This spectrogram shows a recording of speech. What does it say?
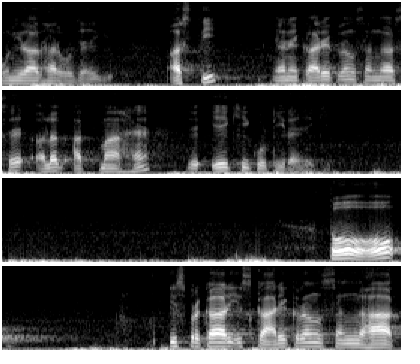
वो निराधार हो जाएगी। अस्थि यानी कार्यक्रम संज्ञा से अलग आत्मा है, ये एक ही कोटि रहेगी। तो इस प्रकार इस कार्यक्रम संघात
